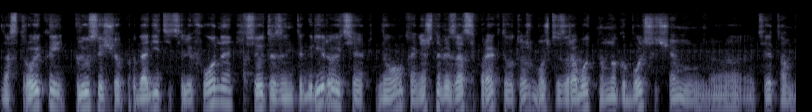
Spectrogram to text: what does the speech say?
настройкой, плюс еще продадите телефоны, все это заинтегрируете, но, конечно, реализация проекта вы тоже можете заработать намного больше, чем э, те там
